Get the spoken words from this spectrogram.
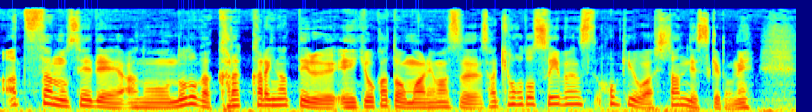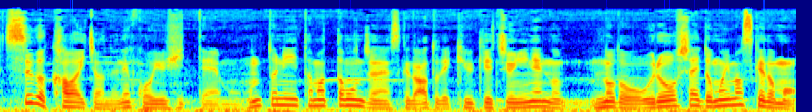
暑さのせいで、あの、喉がカラッカラになっている影響かと思われます。先ほど水分補給はしたんですけどね、すぐ乾いちゃうんでね、こういう日って。もう本当に溜まったもんじゃないですけど、後で休憩中にね、の喉を潤したいと思いますけども、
